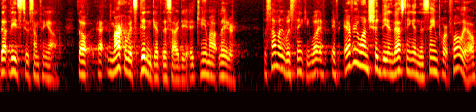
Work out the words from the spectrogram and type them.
that leads to something else. So uh, Markowitz didn't get this idea, it came out later. So someone was thinking, well, if, if everyone should be investing in the same portfolio,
